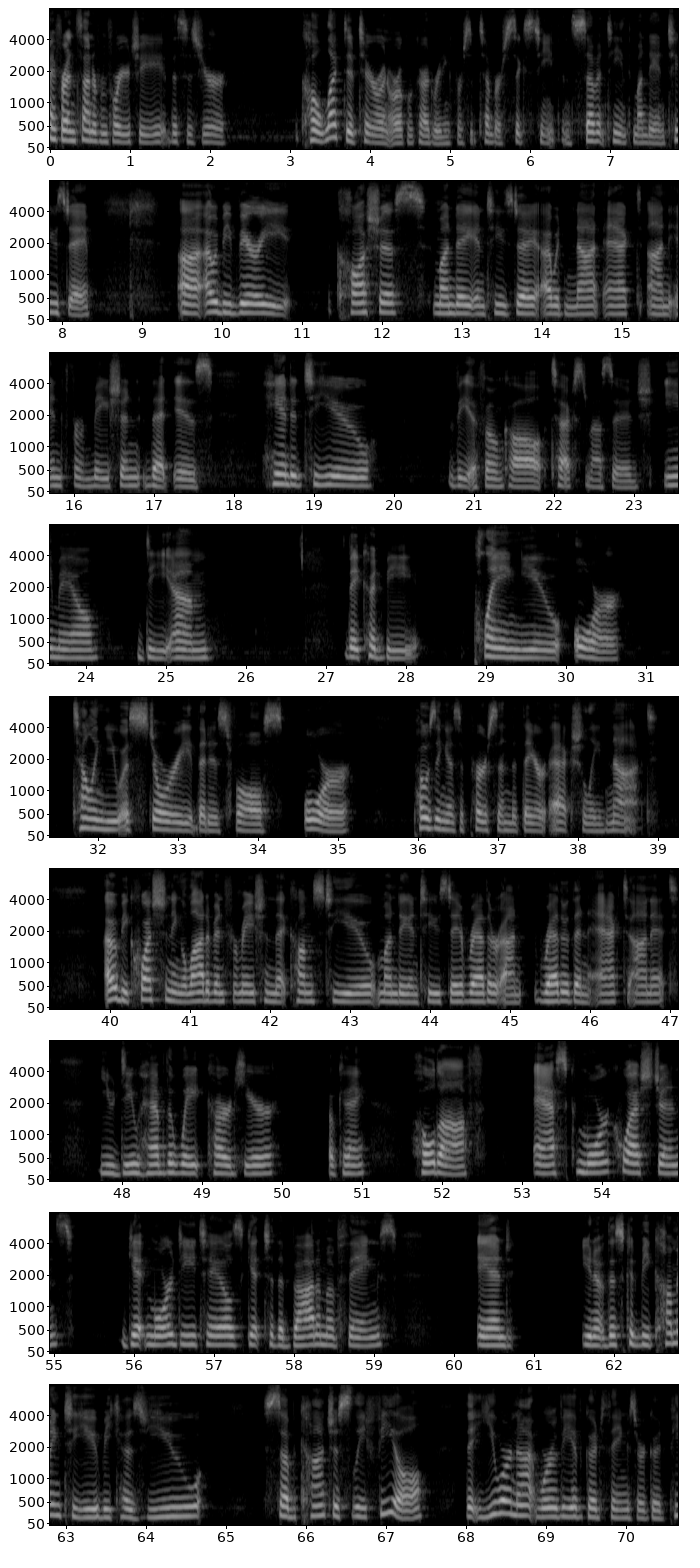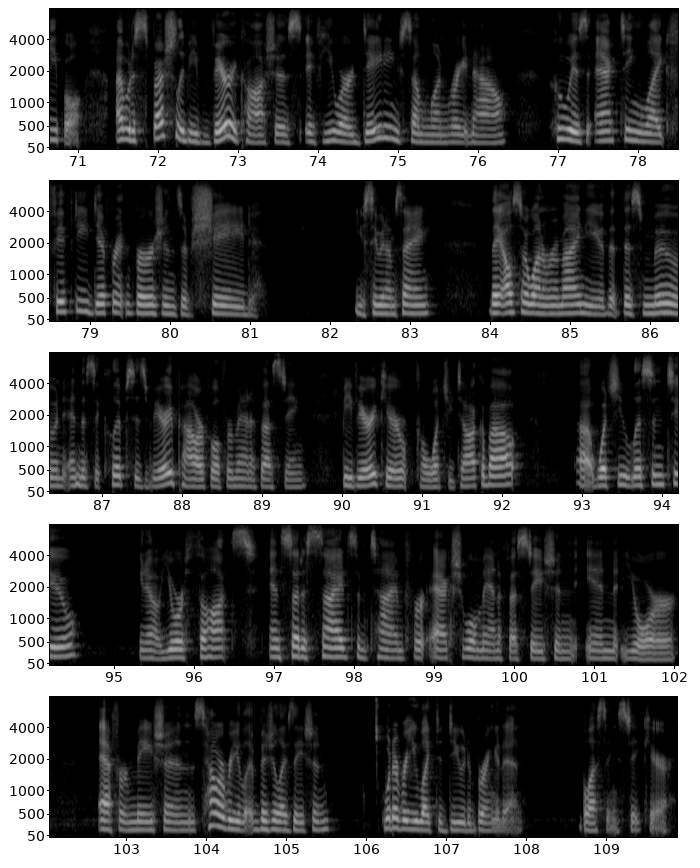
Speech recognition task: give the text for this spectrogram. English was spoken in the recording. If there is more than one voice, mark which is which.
Speaker 1: Hi, friends. Sondra from For Your Chi. This is your collective tarot and oracle card reading for September 16th and 17th, Monday and Tuesday. Uh, I would be very cautious Monday and Tuesday. I would not act on information that is handed to you via phone call, text message, email, DM. They could be playing you or telling you a story that is false or posing as a person that they are actually not. I would be questioning a lot of information that comes to you Monday and Tuesday rather on rather than act on it. You do have the wait card here. Okay? Hold off. Ask more questions get more details, get to the bottom of things. And, you know, this could be coming to you because you subconsciously feel that you are not worthy of good things or good people. I would especially be very cautious if you are dating someone right now who is acting like 50 different versions of shade. You see what I'm saying? They also want to remind you that this moon and this eclipse is very powerful for manifesting. Be very careful what you talk about, uh, what you listen to, you know, your thoughts, and set aside some time for actual manifestation in your affirmations, however you like, visualization, whatever you like to do to bring it in. Blessings. Take care.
